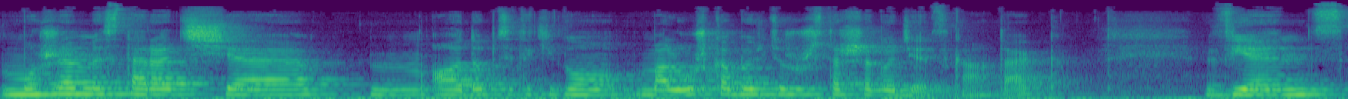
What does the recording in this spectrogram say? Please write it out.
możemy starać się mm, o adopcję takiego maluszka bądź też już starszego dziecka, tak? Więc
